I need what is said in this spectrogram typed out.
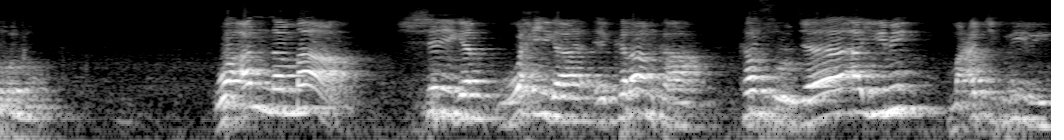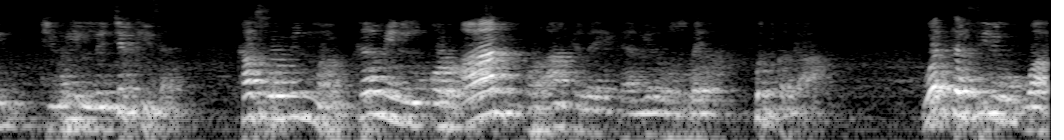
noqono wa ana maa shaygan waxyiga ee kalaamka ah kaasoo jaa-a yimi maca jibriili jibriil la jirkiisa kaasoo min muxkami lqur'aan qur'aanka la ekaamiyada subay mutqanka ah watansiili waa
